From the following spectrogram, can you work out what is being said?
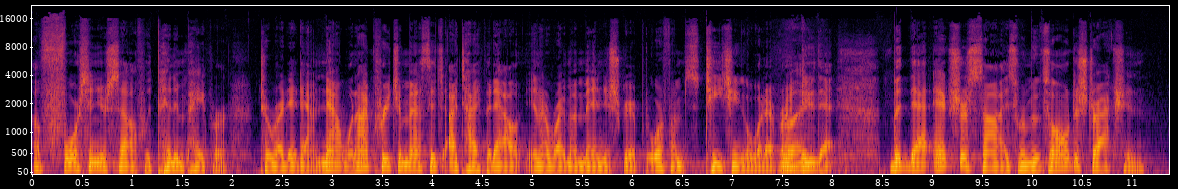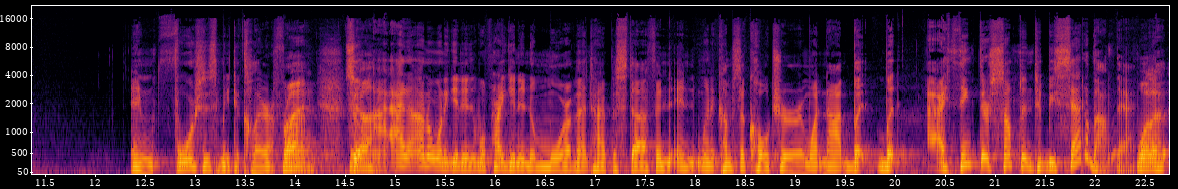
of forcing yourself with pen and paper to write it down. Now, when I preach a message, I type it out and I write my manuscript, or if I'm teaching or whatever, I do that. But that exercise removes all distraction and forces me to clarify. Right. So Yeah. I, I don't want to get into. We'll probably get into more of that type of stuff, and, and when it comes to culture and whatnot. But but I think there's something to be said about that. Well, if-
